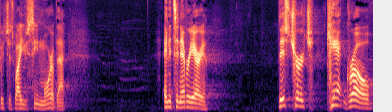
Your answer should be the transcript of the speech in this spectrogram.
which is why you've seen more of that. And it's in every area. This church can't grow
